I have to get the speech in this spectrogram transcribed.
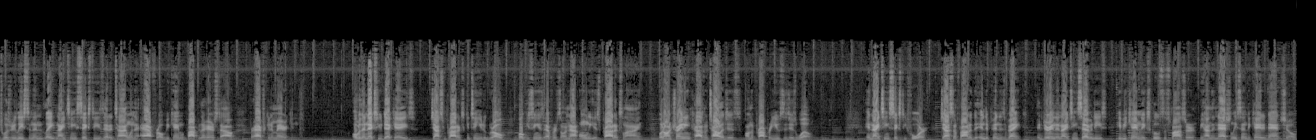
which was released in the late 1960s at a time when the Afro became a popular hairstyle for African Americans. Over the next few decades, Johnson Products continued to grow, focusing its efforts on not only its products line, but on training cosmetologists on the proper usage as well. In 1964, Johnson founded the Independence Bank, and during the 1970s, he became the exclusive sponsor behind the nationally syndicated dance show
